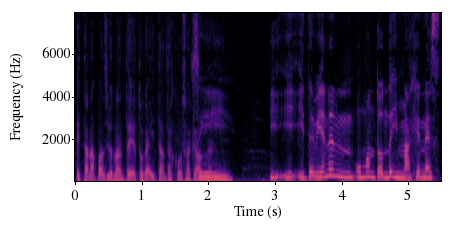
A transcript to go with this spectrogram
es tan apasionante esto que hay tantas cosas que hablar. Y, y, y te vienen un montón de imágenes,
